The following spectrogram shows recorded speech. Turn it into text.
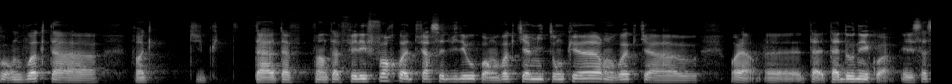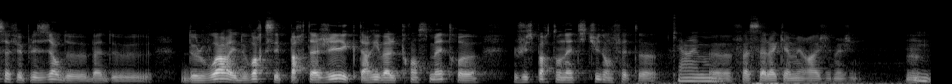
on voit que t'as. Enfin, tu t'as as, fait l'effort quoi de faire cette vidéo quoi on voit que tu as mis ton cœur on voit que tu as voilà t'as as donné quoi et ça ça fait plaisir de, bah, de, de, le voir et de voir que c'est partagé et que tu arrives à le transmettre euh, juste par ton attitude en fait euh, euh, face à la caméra j'imagine mm. Mm.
